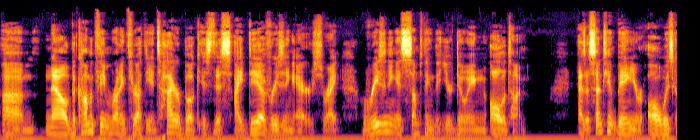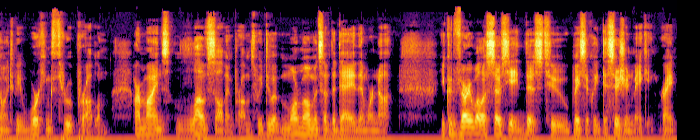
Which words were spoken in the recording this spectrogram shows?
Um, now, the common theme running throughout the entire book is this idea of reasoning errors, right? Reasoning is something that you're doing all the time. As a sentient being, you're always going to be working through a problem. Our minds love solving problems. We do it more moments of the day than we're not. You could very well associate this to basically decision making, right?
